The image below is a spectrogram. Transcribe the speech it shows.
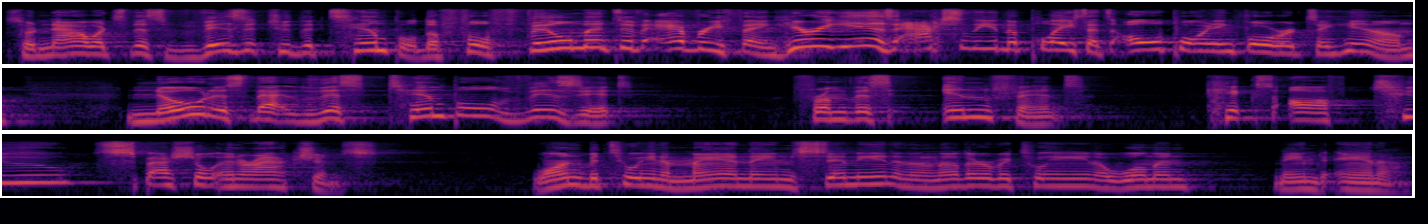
So now it's this visit to the temple, the fulfillment of everything. Here he is, actually in the place that's all pointing forward to him. Notice that this temple visit from this infant kicks off two special interactions one between a man named Simeon and another between a woman named Anna.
